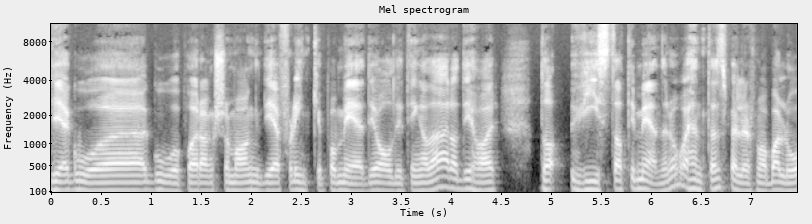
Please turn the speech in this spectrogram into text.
de er gode, gode på arrangement, de er flinke på medie og alle de tinga der, og de har da vist at de mener noe, og hente en spiller som har ballå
